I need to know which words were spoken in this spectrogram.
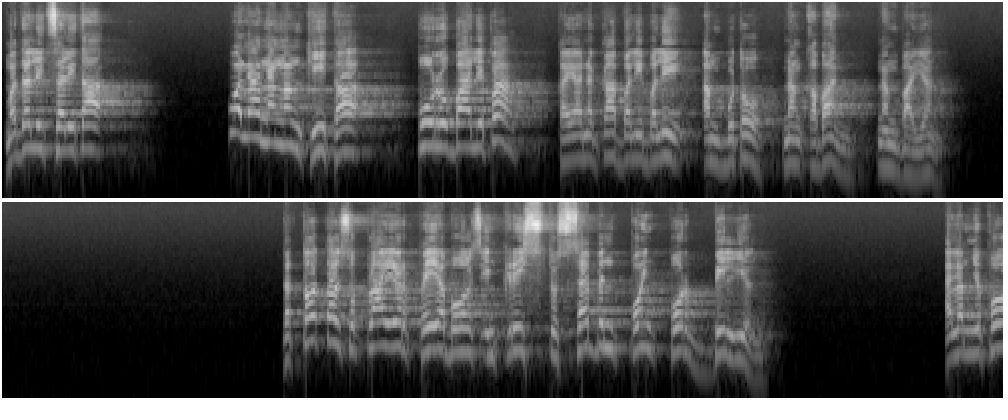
Madalit salita, wala nang ang kita, puro bali pa, kaya nagkabali-bali ang buto ng kaban ng bayan. The total supplier payables increased to 7.4 billion. Alam niyo po,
